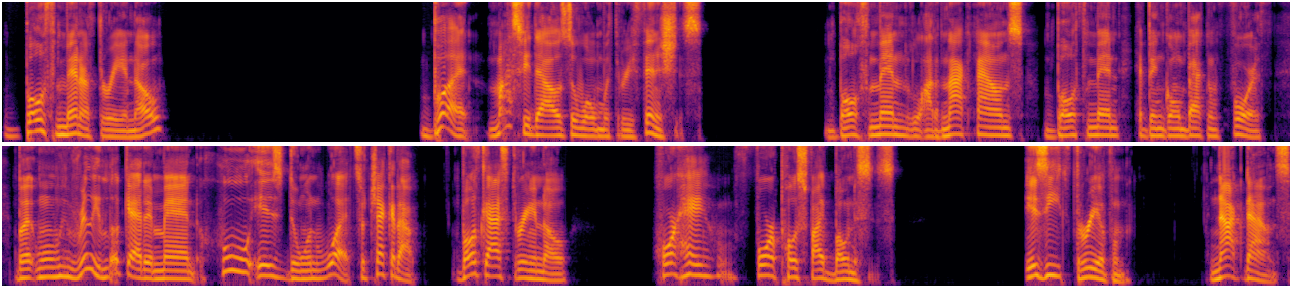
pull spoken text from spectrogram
both men are 3 and 0. But Masvidal is the one with three finishes. Both men, a lot of knockdowns. Both men have been going back and forth. But when we really look at it, man, who is doing what? So check it out. Both guys 3 and 0. Jorge, four post fight bonuses. Izzy, three of them. Knockdowns.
